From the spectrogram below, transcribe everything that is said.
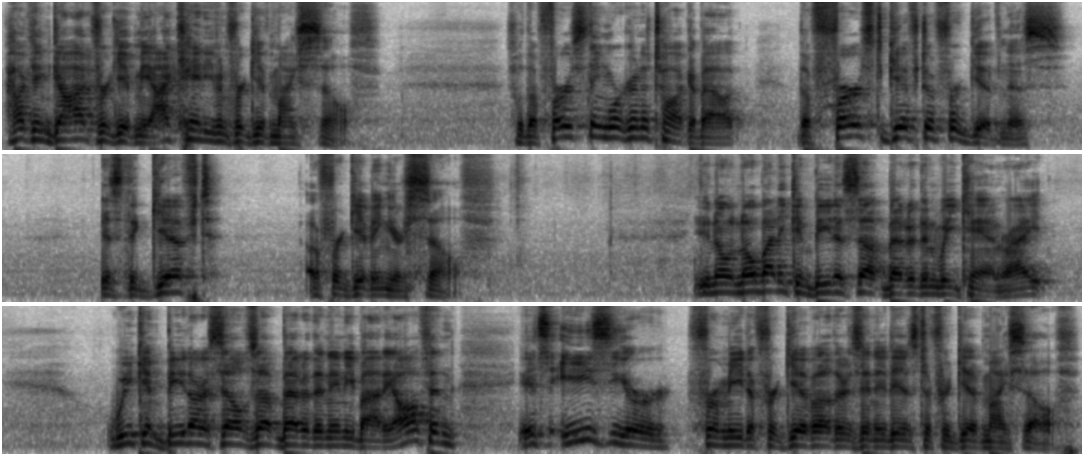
how can God forgive me? I can't even forgive myself. So the first thing we're going to talk about, the first gift of forgiveness is the gift of forgiving yourself. You know, nobody can beat us up better than we can, right? We can beat ourselves up better than anybody. Often it's easier for me to forgive others than it is to forgive myself.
